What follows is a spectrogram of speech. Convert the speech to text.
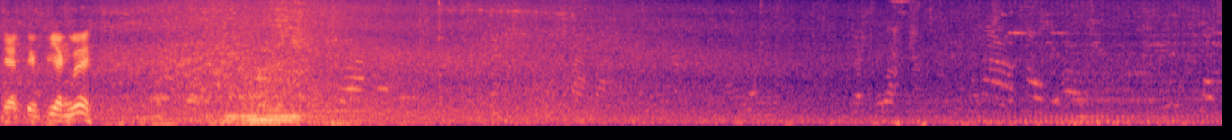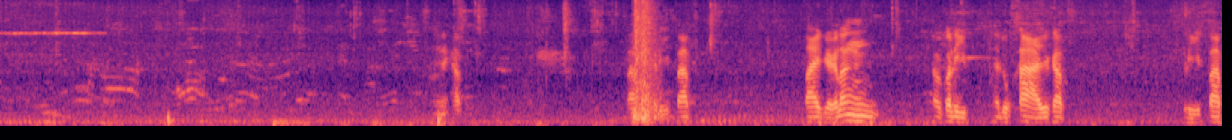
แดดเปรียงๆเลย นี่นะครับ ปั๊บไปเกิดกำลังเอากะหรี่ให้ลูกค้าอยู่ครับกะหรี่ปั๊บ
